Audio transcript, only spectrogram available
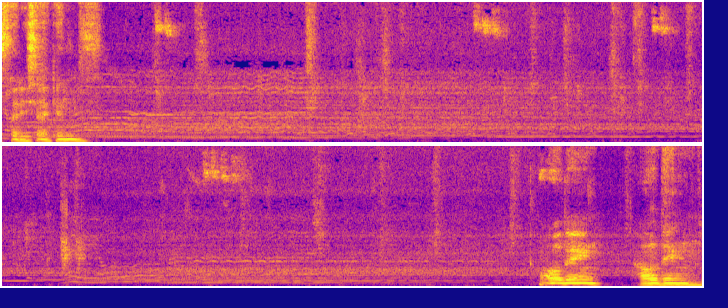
Thirty seconds. Holding, holding,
